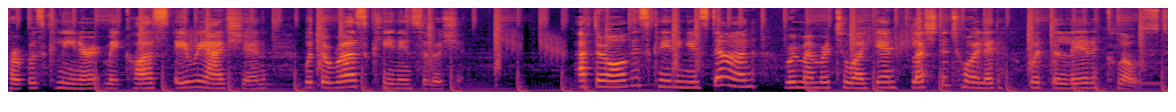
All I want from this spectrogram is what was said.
purpose cleaner may cause a reaction with the rust cleaning solution. After all this cleaning is done, remember to again flush the toilet with the lid closed.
